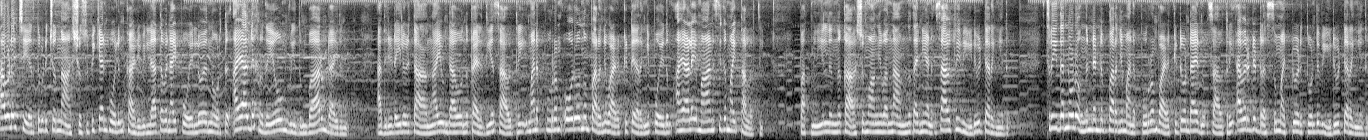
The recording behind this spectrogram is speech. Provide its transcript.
അവളെ ചേർത്ത് പിടിച്ചൊന്ന് ആശ്വസിപ്പിക്കാൻ പോലും കഴിവില്ലാത്തവനായി പോയല്ലോ എന്നോർത്ത് അയാളുടെ ഹൃദയവും വിതുമ്പാറുണ്ടായിരുന്നു. അതിനിടയിൽ ഒരു താങ്ങായി ഉണ്ടാവുമെന്ന് കരുതിയ സാവിത്രി മനഃപൂർവം ഓരോന്നും പറഞ്ഞ് വഴക്കിട്ട് ഇറങ്ങിപ്പോയതും അയാളെ മാനസികമായി തളർത്തി. പത്മിനിയിൽ നിന്ന് കാശും വാങ്ങി വന്ന അന്ന് തന്നെയാണ് സാവിത്രി വീട് വിട്ടിറങ്ങിയത്. ശ്രീധരനോട് ഒന്നും രണ്ടും പറഞ്ഞ് മനഃപൂർവം വഴക്കിട്ടുകൊണ്ടായിരുന്നു സാവിത്രി അവരുടെ ഡ്രസ്സും മറ്റും എടുത്തുകൊണ്ട് വീട് വിട്ടിറങ്ങിയത്.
